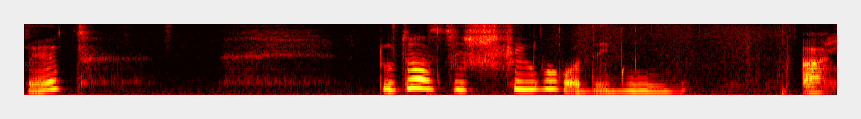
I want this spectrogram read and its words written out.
Це червоний був. Ай.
